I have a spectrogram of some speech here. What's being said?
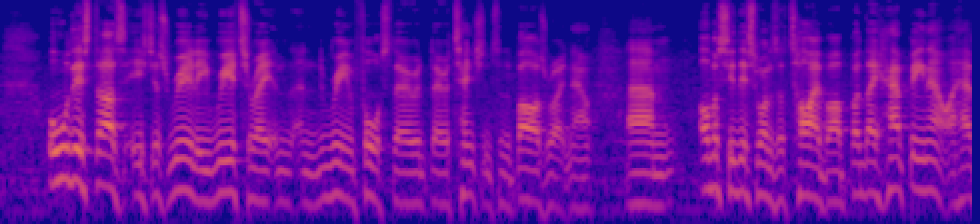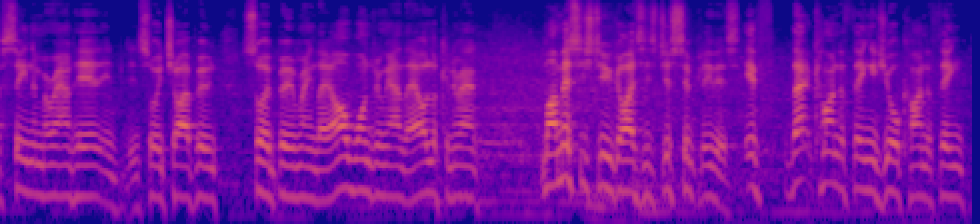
All this does is just really reiterate and, and reinforce their, their attention to the bars right now. Um, obviously, this one's a Thai bar, but they have been out. I have seen them around here in, in Soi Chaiyapoon, Soi Boomerang. They are wandering around, they are looking around. My message to you guys is just simply this if that kind of thing is your kind of thing,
